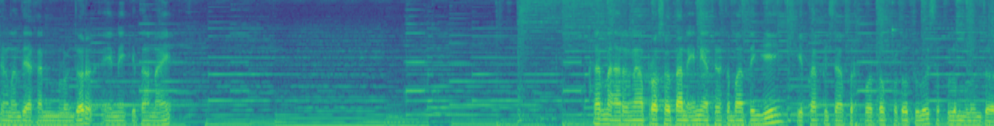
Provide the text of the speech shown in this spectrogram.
yang nanti akan meluncur. Ini kita naik. Karena arena prosotan ini adalah tempat tinggi kita bisa berfoto-foto dulu sebelum meluncur.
